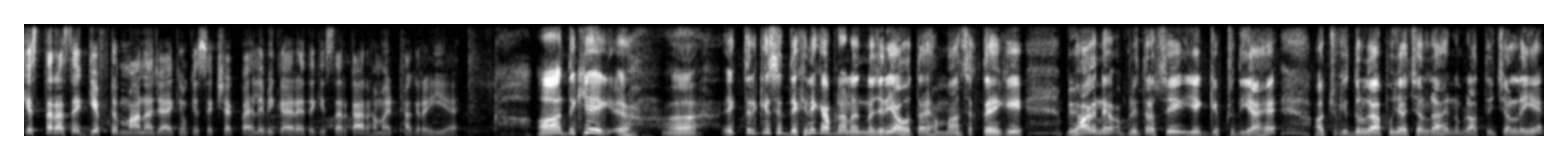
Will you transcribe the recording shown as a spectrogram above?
किस तरह से गिफ्ट माना जाए? क्योंकि शिक्षक पहले भी कह रहे थे कि सरकार हमें ठग रही है। हाँ देखिए एक तरीके से देखने का अपना नज़रिया होता है। हम मान सकते हैं कि विभाग ने अपनी तरफ़ से ये गिफ्ट दिया है। और चूँकि दुर्गा पूजा चल रहा है, नवरात्रि चल रही है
